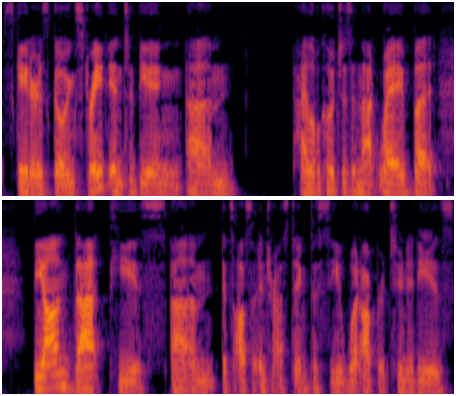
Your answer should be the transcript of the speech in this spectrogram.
skaters going straight into being, um, high level coaches in that way. But beyond that piece, um, it's also interesting to see what opportunities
